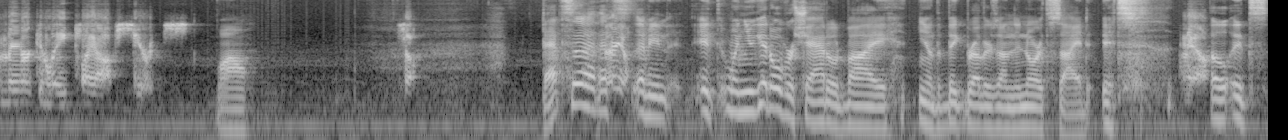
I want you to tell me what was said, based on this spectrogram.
American League playoff series. Wow. So That's uh, that's. I mean, it when you get overshadowed by you know the big brothers on the north side, it's yeah, oh, it's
